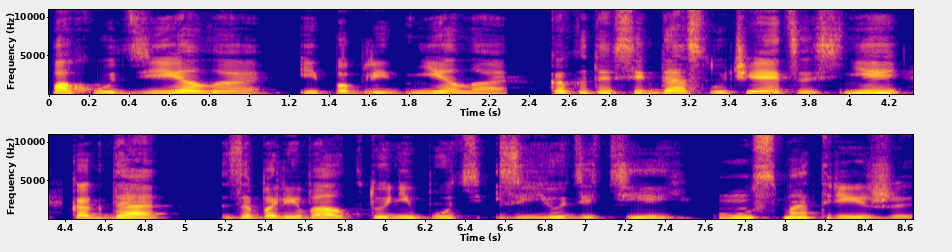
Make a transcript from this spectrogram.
похудела и побледнела, как это всегда случается с ней, когда заболевал кто-нибудь из ее детей. «Ну, смотри же,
